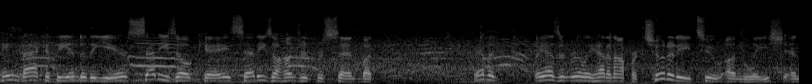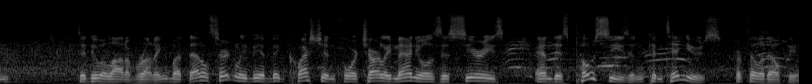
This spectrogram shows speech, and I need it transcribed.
Came back at the end of the year. Said he's okay. Said he's 100%, but he hasn't really had an opportunity to unleash and to do a lot of running. But that'll certainly be a big question for Charlie Manuel as this series and this postseason continues for Philadelphia.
